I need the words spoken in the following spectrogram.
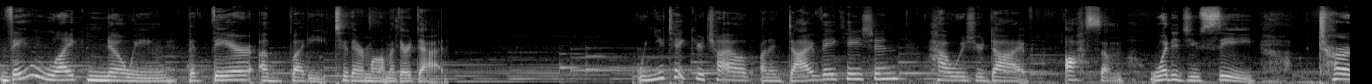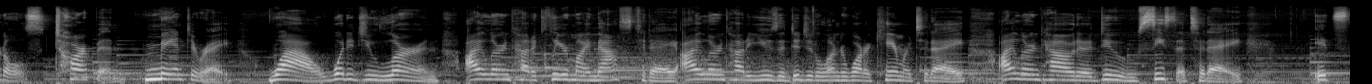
they like knowing that they're a buddy to their mom or their dad. When you take your child on a dive vacation, how was your dive? Awesome. What did you see? Turtles, tarpon, manta ray. Wow, what did you learn? I learned how to clear my mask today. I learned how to use a digital underwater camera today. I learned how to do CISA today it's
